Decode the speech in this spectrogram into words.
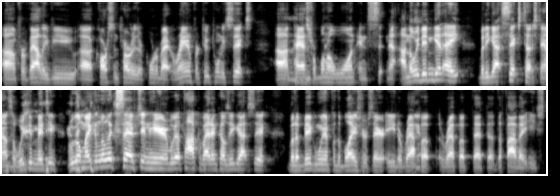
um, for Valley View. Uh, Carson Turley, their quarterback, ran for 226, uh, passed Mhm. for 101. And now I know he didn't get eight, but he got six touchdowns. So we can mention we're gonna make a little exception here, and we're gonna talk about him because he got six. But a big win for the Blazers there, E, to wrap Yeah. up wrap up that uh, the 5A East.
